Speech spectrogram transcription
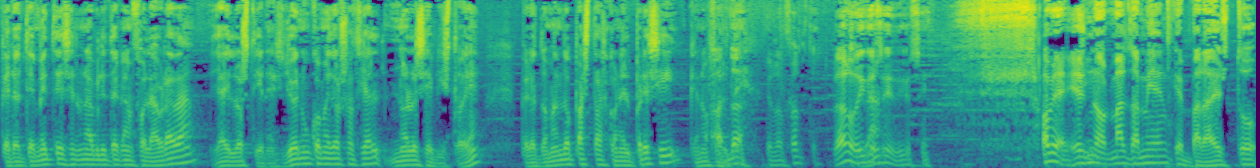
Pero te metes en una biblioteca en Fuenlabrada y ahí los tienes. Yo en un comedor social no los he visto, ¿eh? Pero tomando pastas con el presi, que no falte. Anda, que no falte. Claro, digo sí, digo sí. Hombre, es normal también que para esto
